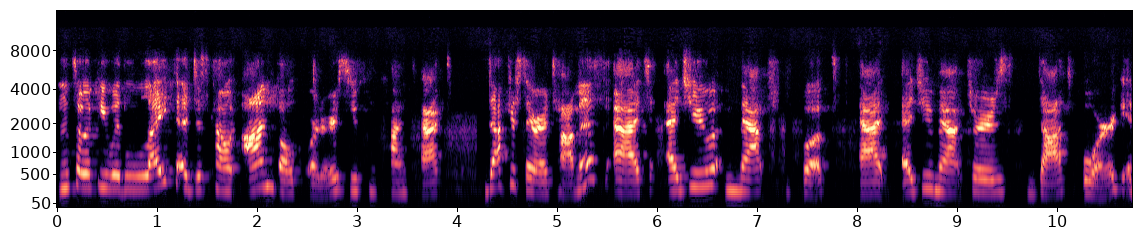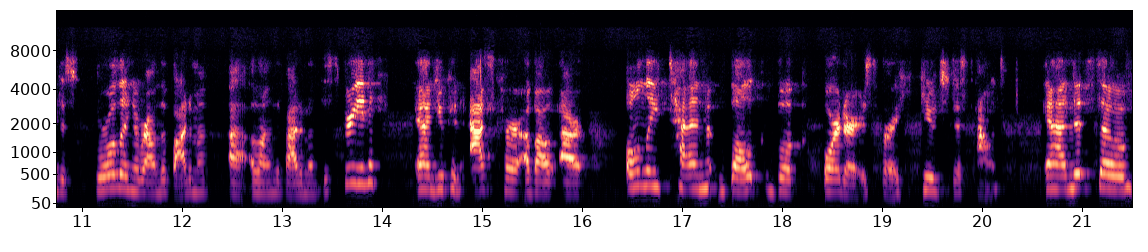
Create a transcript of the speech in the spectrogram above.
And so if you would like a discount on bulk orders, you can contact Dr. Sarah Thomas at EduMatchBooks at edumatchers.org. It is scrolling around the bottom of uh, along the bottom of the screen, and you can ask her about our only 10 bulk book orders for a huge discount. And so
